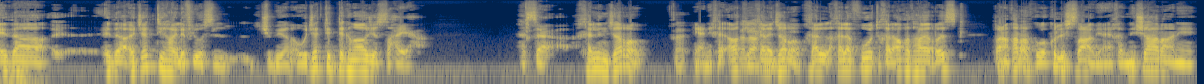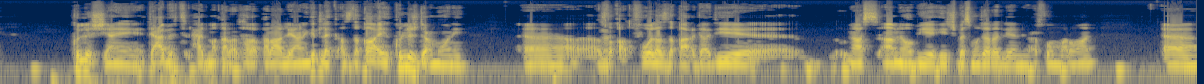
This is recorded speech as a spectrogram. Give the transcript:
اذا إذا اجتي هاي الفلوس الكبيرة واجتي التكنولوجيا الصحيحة هسه خلينا نجرب. طيب. يعني خل... okay خل اجرب خل خل أفوت خل أخذ هاي ال risk. طبعا قرار هو كلش صعب. يعني أخذني شهر اني كلش يعني تعبت لحد ما قررت هذا القرار. اللي أنا قلت لك أصدقائي كلش دعموني. أصدقاء طفولة أصدقاء إعدادية آه، وناس آمنوا بي هيك بس مجرد لأن يعرفون مروان آه،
